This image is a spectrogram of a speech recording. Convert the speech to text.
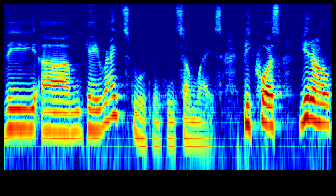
the um, gay rights movement in some ways. Because, you know,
